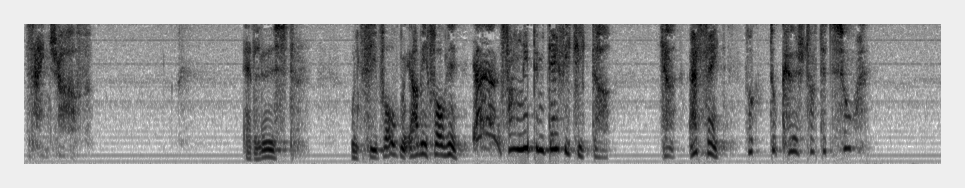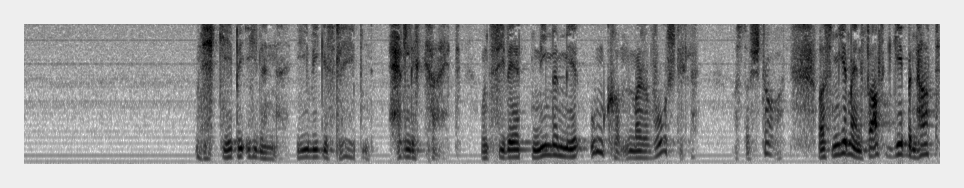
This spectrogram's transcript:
Sein Schaf. Er löst. Und sie folgen mir. Ja, aber ich folge nicht. Ja, ja, fang nicht beim Defizit an. Ja, er sagt, du gehörst doch dazu. Und ich gebe ihnen ewiges Leben, Herrlichkeit. Und sie werden niemand mehr umkommen. Mal vorstellen, was da steht. Was mir mein Vater gegeben hat,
